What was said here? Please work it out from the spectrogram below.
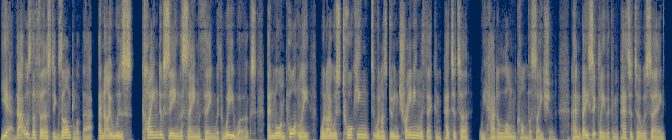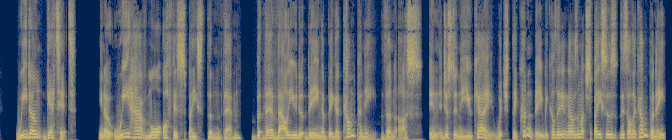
yeah, that was the first example of that. And I was kind of seeing the same thing with WeWorks. And more importantly, when I was talking, to, when I was doing training with their competitor, we had a long conversation. And basically, the competitor was saying, we don't get it. You know, we have more office space than them but they're valued at being a bigger company than us in just in the UK, which they couldn't be because they didn't have as much space as this other company.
